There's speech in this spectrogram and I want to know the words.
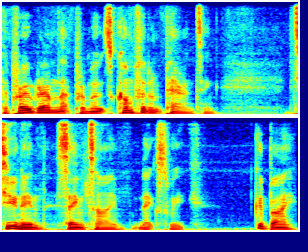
the program that promotes confident parenting. Tune in, same time next week. Goodbye.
